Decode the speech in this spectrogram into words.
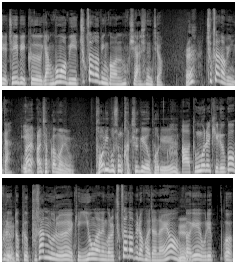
예, 제입이 그 양봉업이 축산업인 건 혹시 아시는지요? 예? 축산업입니다. 예. 아니, 아니, 잠깐만요. 벌이 무슨 가축이에요, 벌이. 아, 동물을 기르고 그리고 네. 또그 부산물을 이렇게 이용하는 거를 축산업이라고 하잖아요. 그러니까 네. 예, 우리 어,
